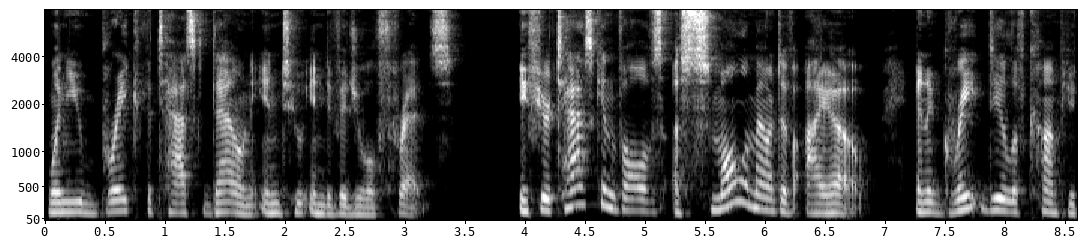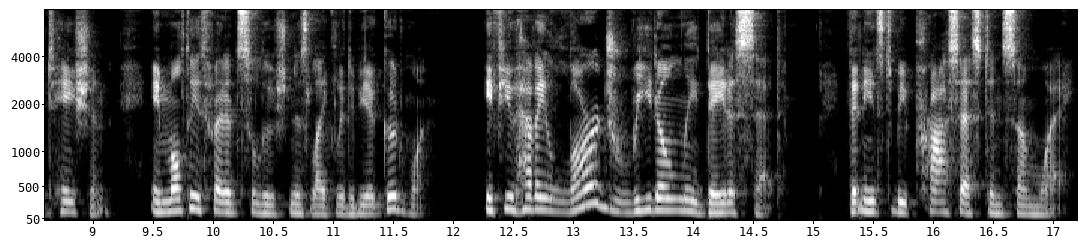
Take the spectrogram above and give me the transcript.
when you break the task down into individual threads. If your task involves a small amount of I.O. and a great deal of computation, a multi-threaded solution is likely to be a good one. If you have a large read-only data set that needs to be processed in some way,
